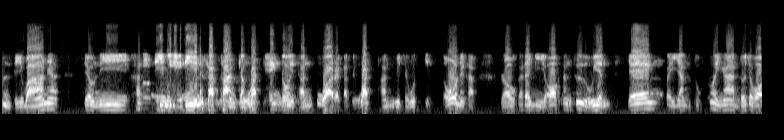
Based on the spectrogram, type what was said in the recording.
นตีหวาเนี่ยเดี๋ยวนี้ขณะนี้วันนี้นะครับ ทางจังหวัดเองโดยท่านผู้ว่าราชการจังหวัดท่านวิชวุฒิจิตโตนะครับ เราก็ได้มีออกหนังสือเวียน แจ้งไปยังทุกหน่วยงาน โดยเฉพาะ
